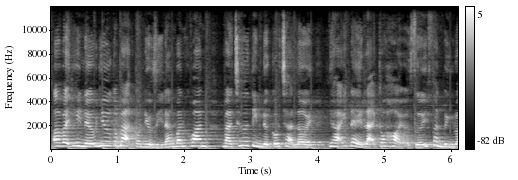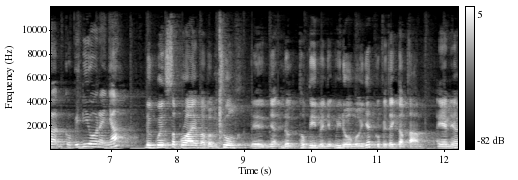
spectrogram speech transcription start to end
À, vậy thì nếu như các bạn còn điều gì đang băn khoăn mà chưa tìm được câu trả lời thì hãy để lại câu hỏi ở dưới phần bình luận của video này nhé. Đừng quên subscribe và bấm chuông để nhận được thông tin về những video mới nhất của Viettech 88 anh em nhé.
